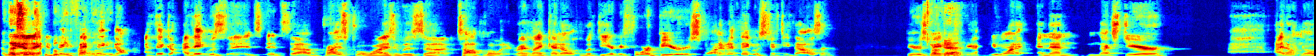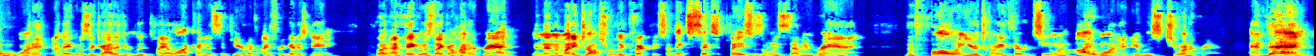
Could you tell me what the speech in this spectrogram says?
unless yeah, it was completely front loaded. I think, I think it was it's it's uh, prize pool wise, it was uh, top loaded, right? Like I know what the year before Beers wanted, I think it was fifty thousand. Beers okay. he won it, and then next year, I don't know who won it. I think it was a guy that didn't really play a lot, kind of disappeared. I forget his name, but I think it was like a hundred grand, and then the money drops really quickly. So I think sixth place was only seven grand. The following year, 2013, when I won it, it was 200 grand. And then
